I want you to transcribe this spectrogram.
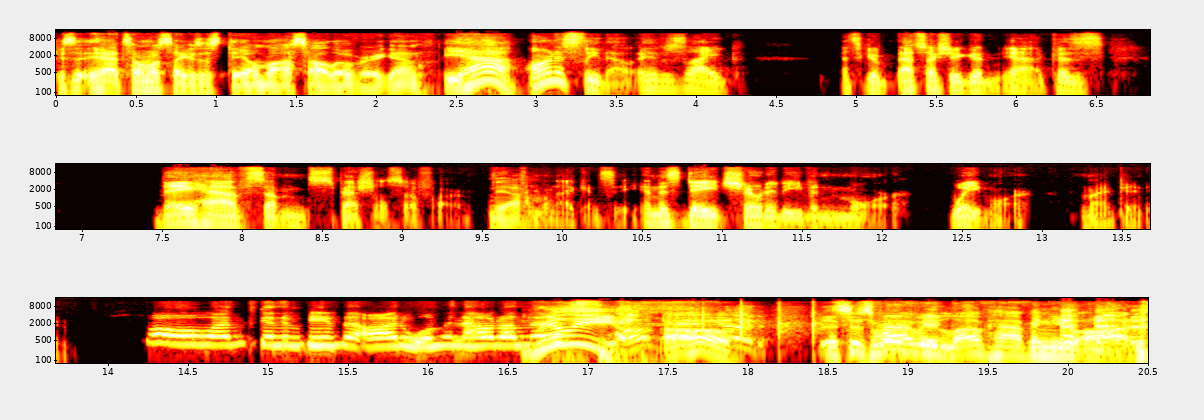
Is it, yeah, it's almost like is this Dale Moss all over again? Yeah, honestly though, it was like that's a good. That's actually good. Yeah, because they have something special so far, Yeah. from what I can see, and this date showed it even more, way more, in my opinion. Oh, I'm gonna be the odd woman out on this. Really? Okay, Oh, good. This, is, why we love having you on.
